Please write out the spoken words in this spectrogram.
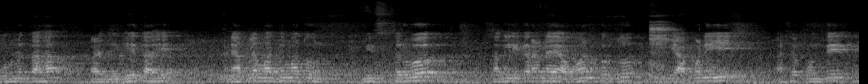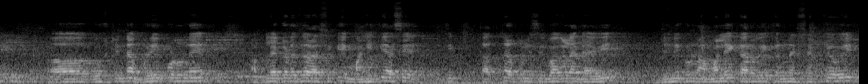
पूर्णत काळजी घेत आहे. आणि आपल्या माध्यमातून मी सर्व सांगलीकरांना हे आव्हान करतो की आपणही अशा कोणत्याही गोष्टींना बळी पडू नये. आपल्याकडे जर अशी काही माहिती असेल ती तात्काळ पोलीस विभागाला द्यावी जेणेकरून आम्हालाही कारवाई करणं शक्य होईल.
